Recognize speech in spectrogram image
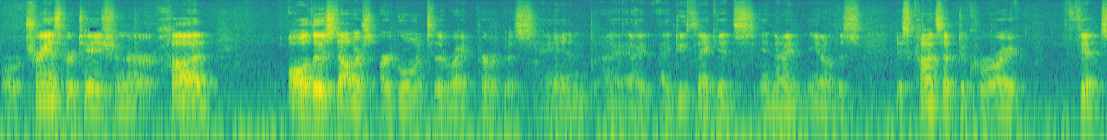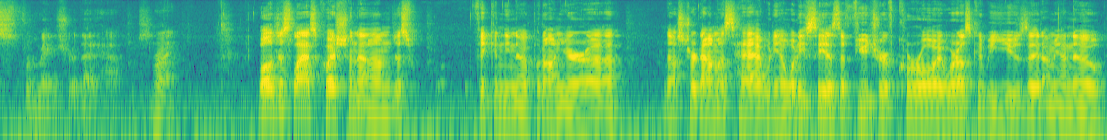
or transportation, or HUD, all those dollars are going to the right purpose, and I, I, I do think it's and I you know this this concept of CAROI fits for making sure that happens. Right. Well, just last question. Um, just thinking, you know, put on your uh, Nostradamus hat. What do you know? What do you see as the future of CAROI? Where else could we use it? I mean, I know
